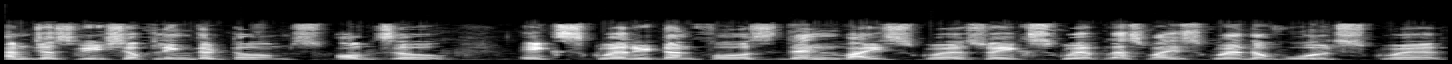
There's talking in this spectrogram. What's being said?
I'm just reshuffling the terms. Observe x square written first, then y square. So x square plus y square the whole square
